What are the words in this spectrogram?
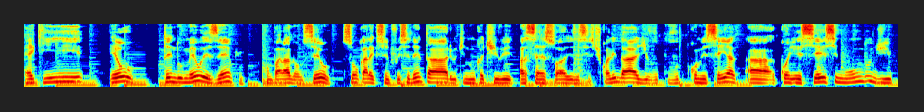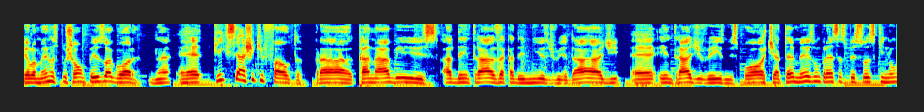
é que eu, tendo o meu exemplo, comparado ao seu, sou um cara que sempre fui sedentário, que nunca tive acesso a exercício de qualidade, comecei a, a conhecer esse mundo de pelo menos puxar um peso agora, né? É, o que, que você acha que falta para cannabis adentrar as academias de verdade, é, entrar de vez no esporte, até mesmo para essas pessoas que não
